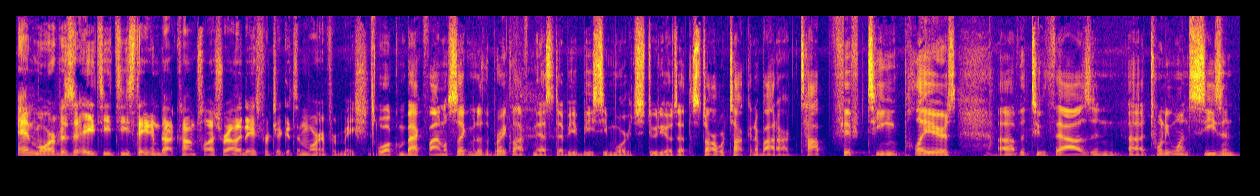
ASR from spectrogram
and more. Visit attstadium.com slash rally days for tickets and more information. Welcome back. Final segment of the break live from the SWBC Mortgage Studios at the Star. We're talking about our top 15 players of the 2021 season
